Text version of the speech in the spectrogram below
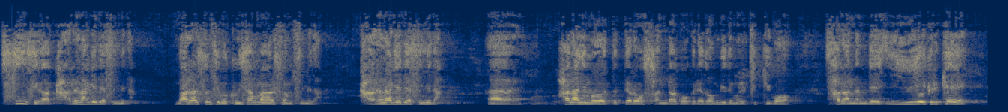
신세가 가련하게 됐습니다. 말할 수 없으면 그 이상 망할 수 없습니다. 가련하게 됐습니다. 아, 하나님의 뜻대로 산다고 그래도 믿음을 지키고 살았는데 이후에 그렇게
